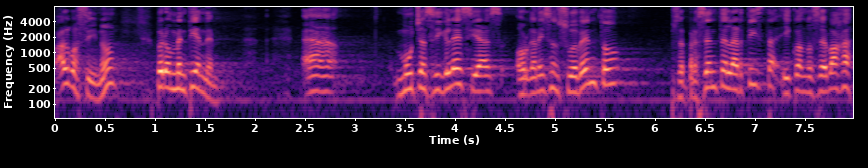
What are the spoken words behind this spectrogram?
Algo así, ¿no? Pero me entienden. Ah, muchas iglesias organizan su evento, se presenta el artista y cuando se baja,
